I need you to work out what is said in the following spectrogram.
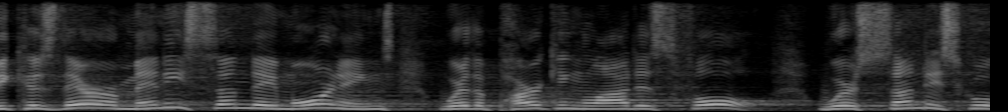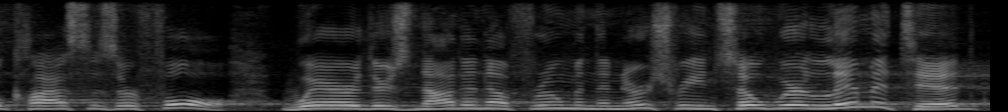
because there are many Sunday mornings where the parking lot is full, where Sunday school classes are full, where there's not enough room in the nursery. And so we're limited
